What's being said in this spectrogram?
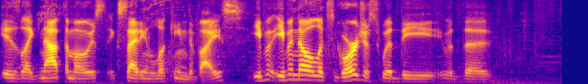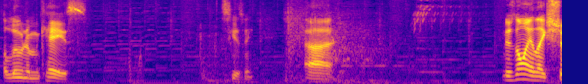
is like not the most exciting looking device, even even though it looks gorgeous with the with the aluminum case. Excuse me. Uh, there's only like sh-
